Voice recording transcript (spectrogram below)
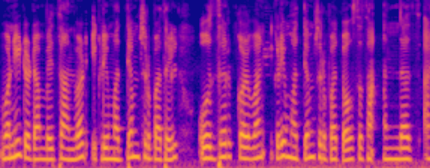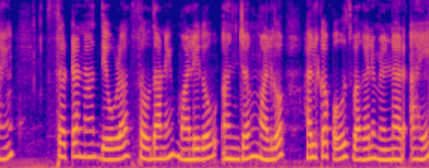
वणी टटांबे चांदवड इकडे मध्यम स्वरूपात राहील. ओझर कळवण इकडे मध्यम स्वरूपात पावसाचा अंदाज आहे. सटाणा देवळा सौदाणे मालेगाव अंजंग मालगाव हलका पाऊस बघायला मिळणार आहे.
